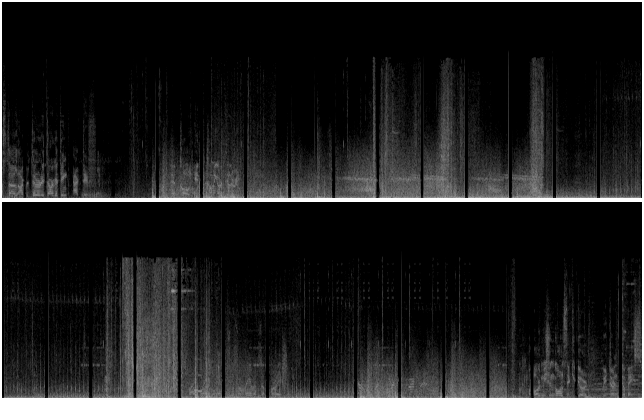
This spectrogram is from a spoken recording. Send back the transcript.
Hostile artillery targeting active. Net call. Incoming artillery. All mission goals secured. Return to base.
